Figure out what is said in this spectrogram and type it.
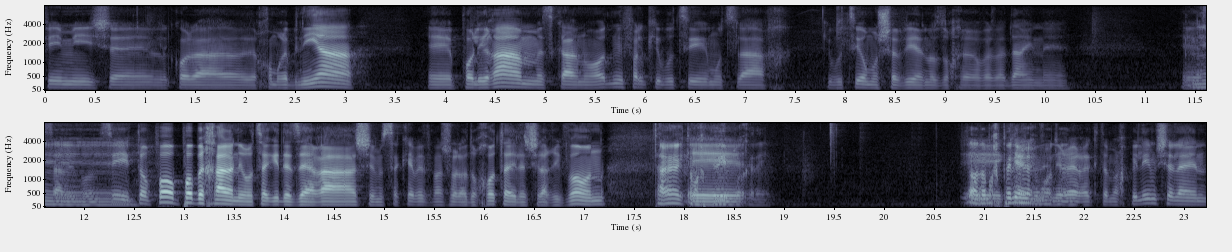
פימי, של כל החומרי בנייה, פולירם, הזכרנו עוד מפעל קיבוצי מוצלח, קיבוצי או מושבי, אני לא זוכר, אבל עדיין... עשה רבעון שיא. טוב, פה, פה בכלל אני רוצה להגיד איזו הערה שמסכמת משהו על הדוחות האלה של הרבעון. תראה רק את המכפילים פה כדי. לא, את המכפילים של הרבעון. נראה רק את המכפילים שלהן.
